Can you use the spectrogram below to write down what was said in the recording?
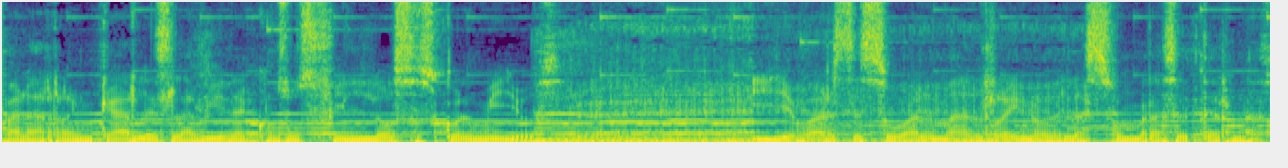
para arrancarles la vida con sus filosos colmillos y llevarse su alma al reino de las sombras eternas.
